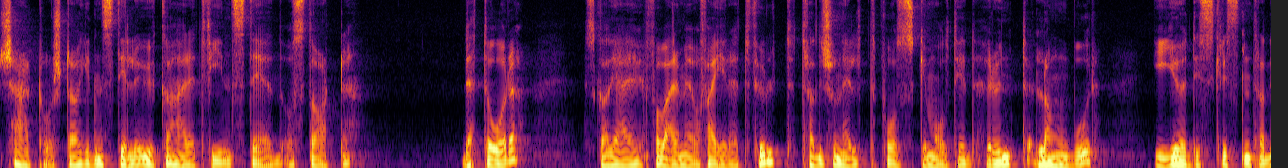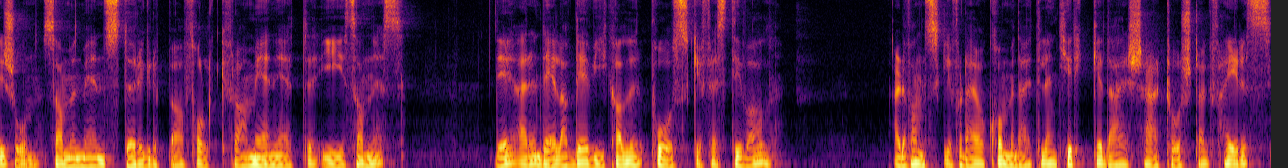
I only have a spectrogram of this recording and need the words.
Skjærtorsdag i den stille uka er et fint sted å starte. Dette året skal jeg få være med å feire et fullt tradisjonelt påskemåltid rundt langbord i jødisk-kristen tradisjon sammen med en større gruppe av folk fra menigheter i Sandnes. Det er en del av det vi kaller påskefestival. Er det vanskelig for deg å komme deg til en kirke der skjærtorsdag feires,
